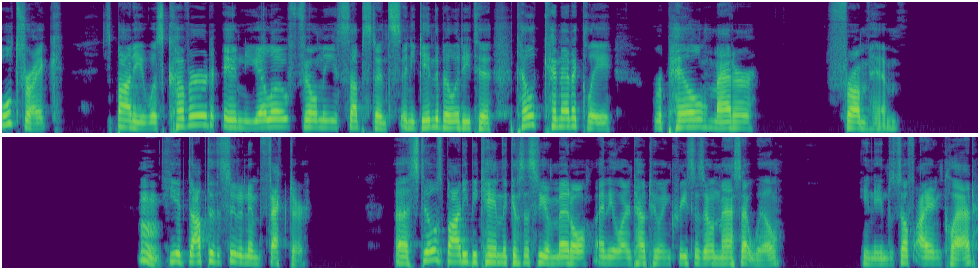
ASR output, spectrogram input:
Ultrike his body was covered in yellow, filmy substance, and he gained the ability to telekinetically repel matter from him. Hmm. He adopted the pseudonym Vector. Uh, Steel's body became the consistency of metal, and he learned how to increase his own mass at will. He named himself Ironclad.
